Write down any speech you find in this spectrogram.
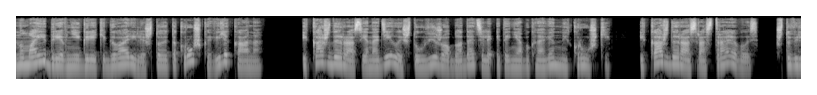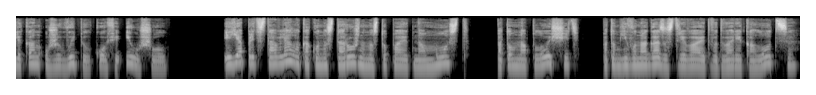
Но мои древние греки говорили, что это кружка великана. И каждый раз я надеялась, что увижу обладателя этой необыкновенной кружки, и каждый раз расстраивалась, что великан уже выпил кофе и ушел. И я представляла, как он осторожно наступает на мост, потом на площадь, потом его нога застревает во дворе колодца.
